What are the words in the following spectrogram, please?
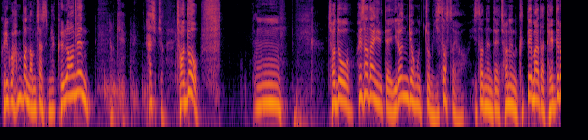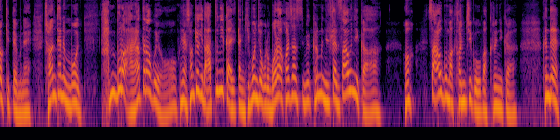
그리고 한번 않습니까? 그러면 이렇게 하십시오. 저도 음 저도 회사 다닐 때 이런 경우 좀 있었어요. 있었는데 저는 그때마다 대들었기 때문에 저한테는 뭐 함부로 안 하더라고요. 그냥 성격이 나쁘니까 일단 기본적으로 뭐라고 하지 않습니까? 그러면 일단 싸우니까 어 싸우고 막 던지고 막 그러니까. 근데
